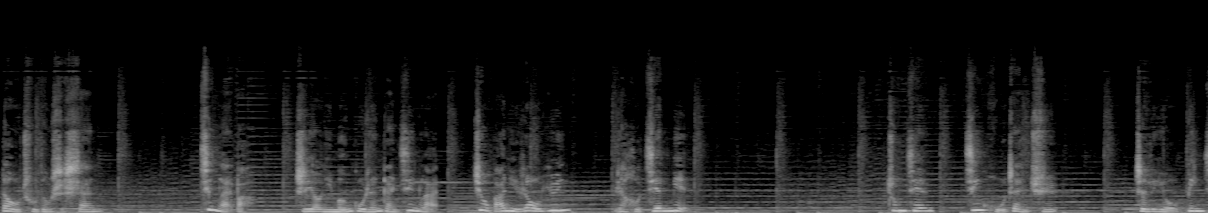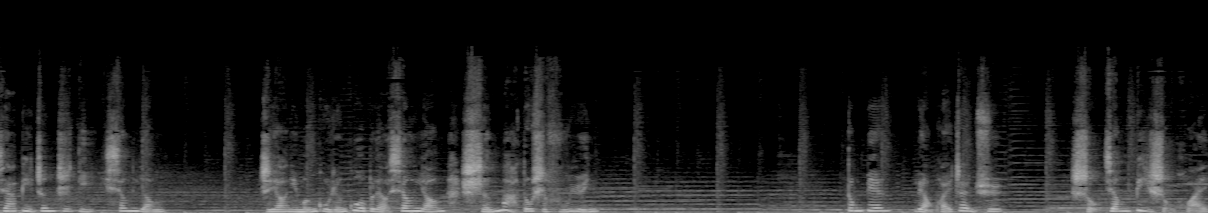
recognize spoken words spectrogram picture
到处都是山，进来吧，只要你蒙古人敢进来，就把你绕晕。然后歼灭。中间金湖战区，这里有兵家必争之地襄阳，只要你蒙古人过不了襄阳，神马都是浮云。东边两淮战区，守江必守淮，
